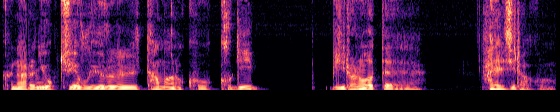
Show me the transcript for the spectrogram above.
그날은 욕주에 우유를 담아놓고 거기 밀어넣었대. 하얘지라고.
